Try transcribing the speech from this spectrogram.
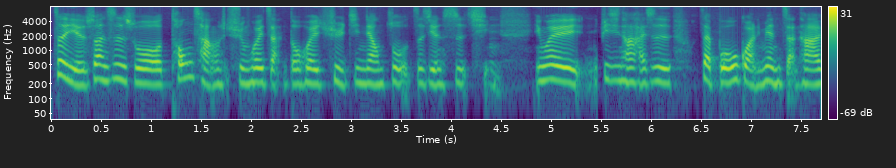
这也算是说，通常巡回展都会去尽量做这件事情，因为毕竟它还是在博物馆里面展。它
